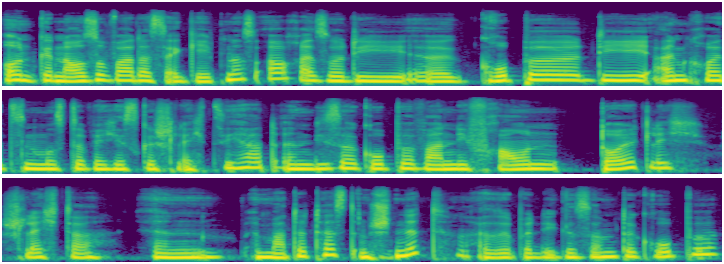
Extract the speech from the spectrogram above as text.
Und genauso war das Ergebnis auch. Also die äh, Gruppe, die ankreuzen musste, welches Geschlecht sie hat, in dieser Gruppe waren die Frauen deutlich schlechter in, im Mathe-Test im Schnitt, also über die gesamte Gruppe,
